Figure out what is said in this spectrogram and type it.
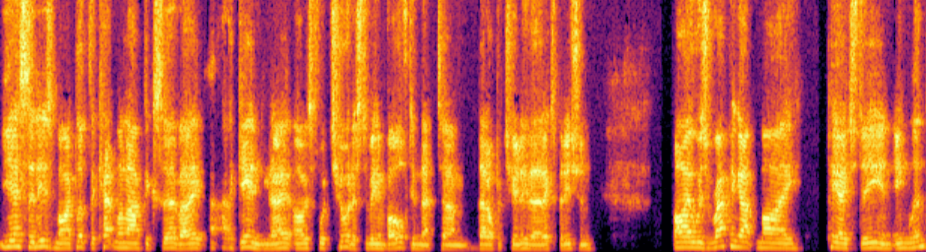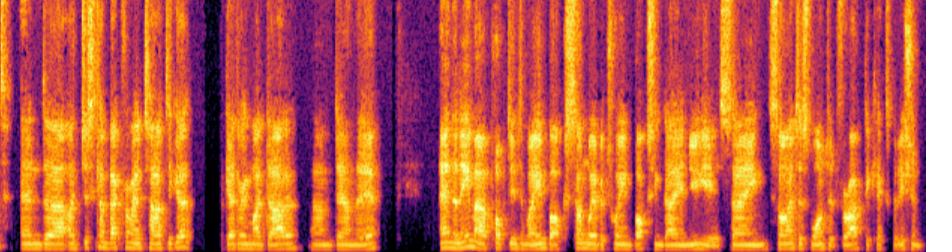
Yes, it is, Mike. Look, the Catlin Arctic Survey. Again, you know, I was fortuitous to be involved in that um, that opportunity, that expedition. I was wrapping up my PhD in England, and uh, I'd just come back from Antarctica, gathering my data um, down there, and an email popped into my inbox somewhere between Boxing Day and New Year's saying scientists wanted for Arctic expedition.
